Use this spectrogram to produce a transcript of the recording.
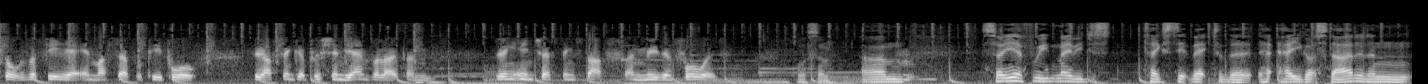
sort of affiliating myself with people who I think are pushing the envelope and doing interesting stuff and moving forward. Awesome. Um, so yeah, if we maybe just take a step back to the how you got started in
